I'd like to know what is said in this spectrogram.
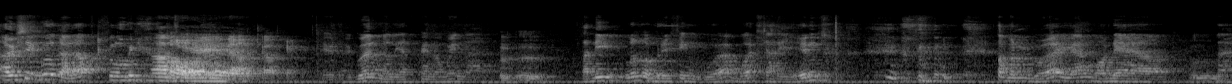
Abisnya gue gak dapet flow-nya. oh Oke. iya oke oke Ya udah gue ngeliat fenomena. Tadi lu nge-briefing gue buat cariin temen gue yang model. Hmm. Nah,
